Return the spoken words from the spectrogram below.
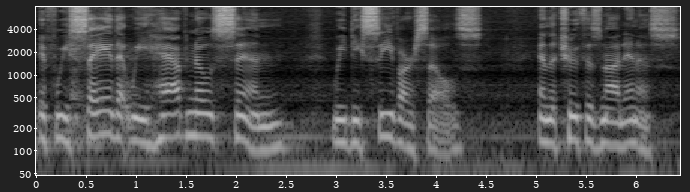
If we say that we have no sin, we deceive ourselves, and the truth is not in us.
